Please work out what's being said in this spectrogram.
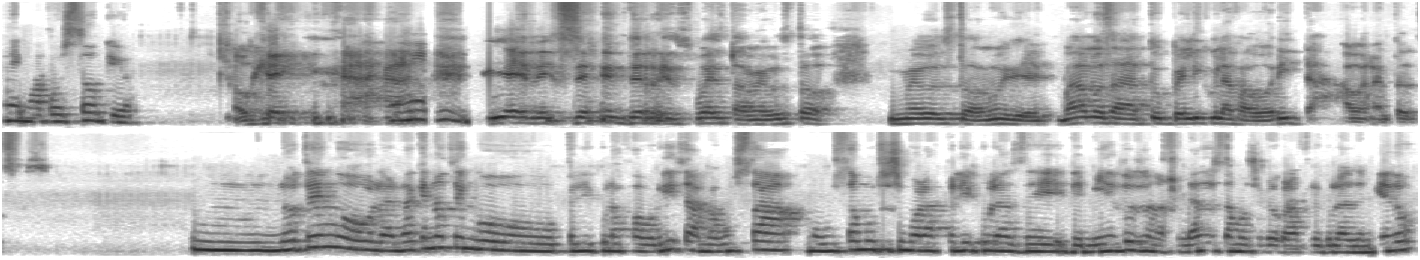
Venga, pues Tokio. Ok. bien, excelente respuesta. Me gustó. Me gustó. Muy bien. Vamos a tu película favorita ahora entonces. Mm, no tengo, la verdad que no tengo película favorita. Me gusta, me gusta muchísimo las películas de, de miedo. En el gimnasio estamos siempre con las películas de miedo.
